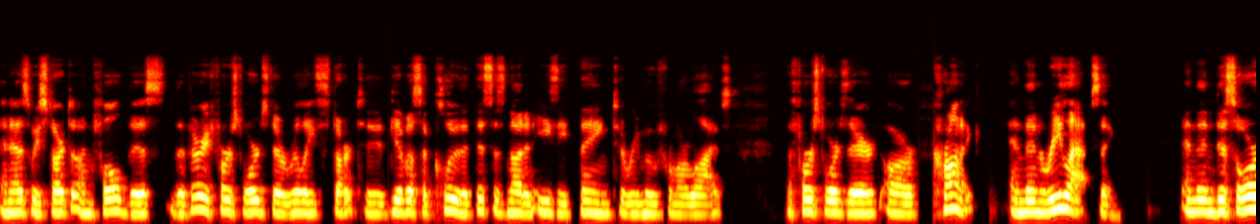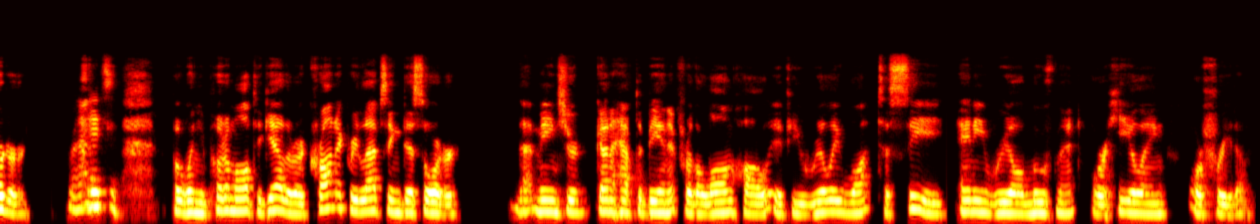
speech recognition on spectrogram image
And as we start to unfold this, the very first words there really start to give us a clue that this is not an easy thing to remove from our lives. The first words there are chronic, and then relapsing, and then disordered. Right. But when you put them all together, a chronic relapsing disorder, that means you're going to have to be in it for the long haul if you really want to see any real movement or healing or freedom.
